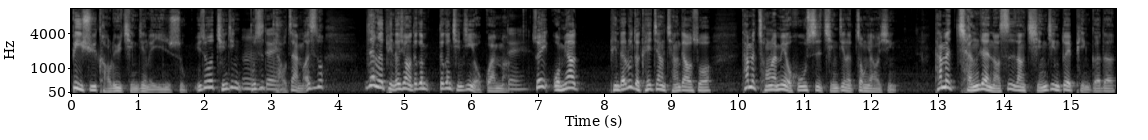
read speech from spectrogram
必须考虑情境的因素。也就是说，情境不是挑战嘛，而是说，任何品德修养都跟都跟情境有关嘛。对，所以我们要品德论者可以这样强调说，他们从来没有忽视情境的重要性。他们承认呢，事实上情境对品格的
